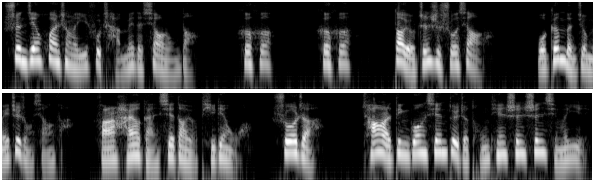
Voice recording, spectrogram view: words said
瞬间换上了一副谄媚的笑容，道：“呵呵呵呵，道友真是说笑了，我根本就没这种想法。”反而还要感谢道友提点我。说着，长耳定光仙对着童天深深行了一礼。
